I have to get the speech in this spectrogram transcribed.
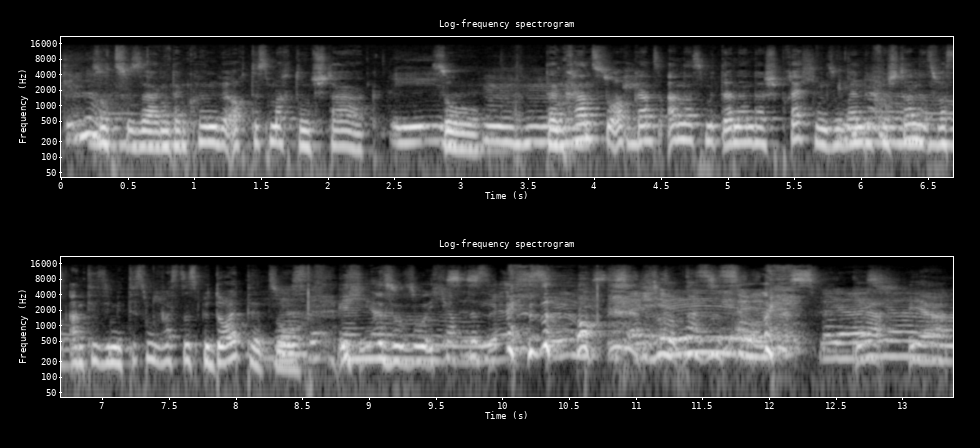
Genau. sozusagen, dann können wir auch, das macht uns stark. Eben. So, dann kannst du auch ganz anders miteinander sprechen. So, wenn du verstanden hast, was Antisemitismus, was das bedeutet. So, ich, also so, ich habe das. So, das ist so. Ja, Ja, ja,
